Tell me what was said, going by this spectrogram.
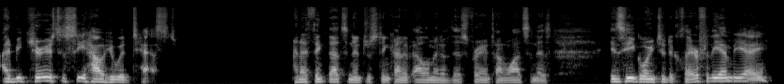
I'd be curious to see how he would test. And I think that's an interesting kind of element of this for Anton Watson is is he going to declare for the NBA?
